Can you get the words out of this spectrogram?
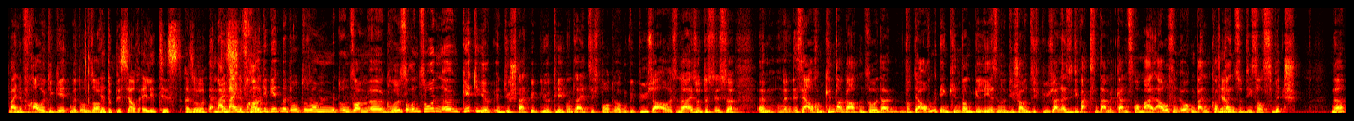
Meine Frau, die geht mit unserem. Ja, du bist ja auch Elitist. Also ja, meine, das, meine Frau, ja. die geht mit unserem, mit unserem äh, größeren Sohn, äh, geht die in die Stadtbibliothek und leiht sich dort irgendwie Bücher aus. Ne? Also das ist, äh, ähm, ist ja auch im Kindergarten so, da wird ja auch mit den Kindern gelesen und die schauen sich Bücher an. Also die wachsen damit ganz normal auf und irgendwann kommt ja. dann so dieser Switch. Ne?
